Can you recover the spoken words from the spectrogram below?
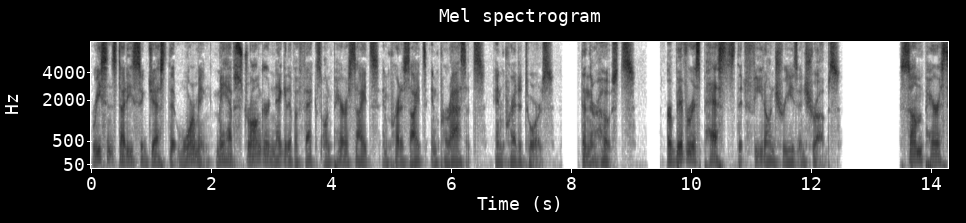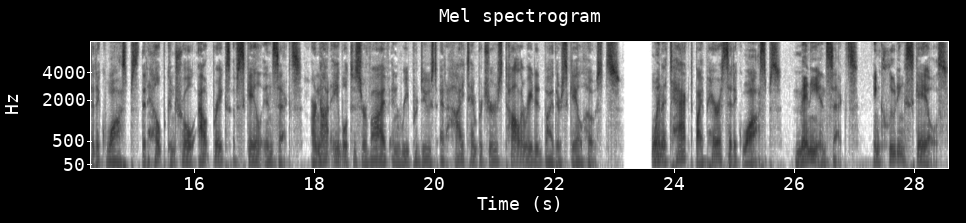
Recent studies suggest that warming may have stronger negative effects on parasites and predacites and parasites and predators than their hosts, herbivorous pests that feed on trees and shrubs. Some parasitic wasps that help control outbreaks of scale insects are not able to survive and reproduce at high temperatures tolerated by their scale hosts. When attacked by parasitic wasps, many insects, including scales,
